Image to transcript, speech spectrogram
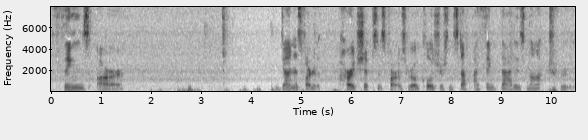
things are done as far as hardships, as far as road closures and stuff, I think that is not true.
